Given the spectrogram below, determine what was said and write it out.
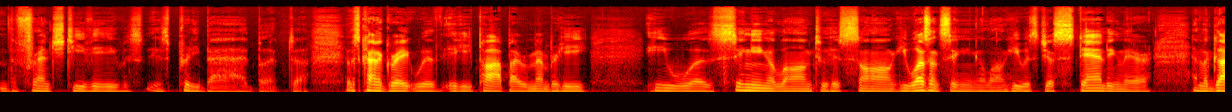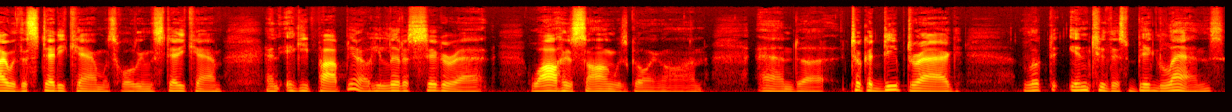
the French TV was is pretty bad, but uh, it was kind of great with Iggy Pop. I remember he he was singing along to his song. He wasn't singing along. He was just standing there, and the guy with the steady cam was holding the steady cam, and Iggy Pop, you know, he lit a cigarette while his song was going on, and uh, took a deep drag, looked into this big lens,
